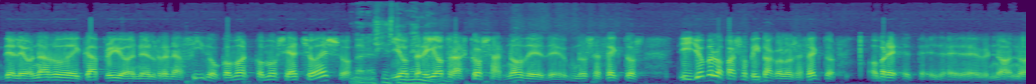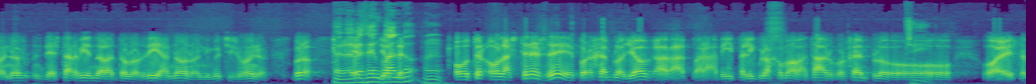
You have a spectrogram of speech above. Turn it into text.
de Leonardo DiCaprio en El Renacido? ¿Cómo, cómo se ha hecho eso? y, otra, y otras cosas, ¿no? De, de unos efectos y yo me lo paso pipa con los efectos. Hombre, eh, eh, no, no, no de estar viéndola todos los días, no, no, ni muchísimo menos. Bueno, pero de vez en cuando. o, las 3D, por ejemplo, yo, para mí, películas como Avatar, por ejemplo, o, este,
